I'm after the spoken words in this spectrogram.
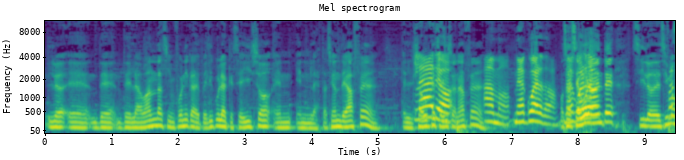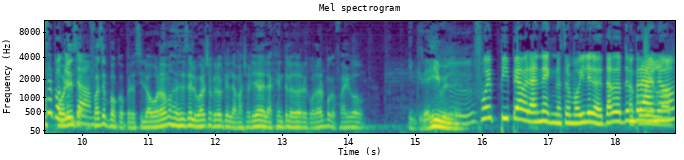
lo, eh, de, de, la banda sinfónica de película que se hizo en, en la estación de AFE. El claro, show que se hizo en AFE. Amo, me acuerdo. O sea, acuerdo. seguramente si lo decimos fue hace por fue hace poco, pero si lo abordamos desde ese lugar, yo creo que la mayoría de la gente lo debe recordar porque fue algo increíble. Mm. Fue Pipe Abranek, nuestro movilero de tarde o temprano,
